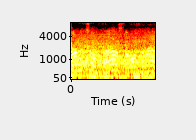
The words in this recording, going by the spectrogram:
started so fast, I wasn't ready.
